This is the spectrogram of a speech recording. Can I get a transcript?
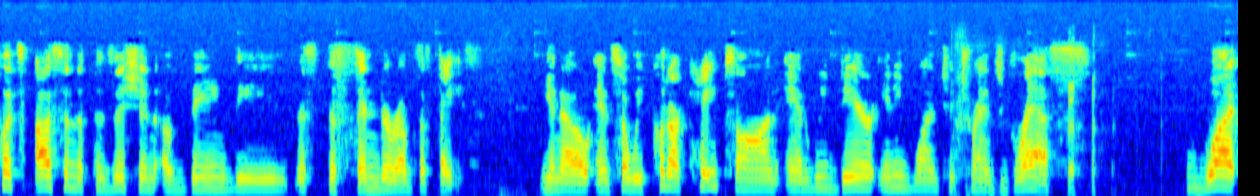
puts us in the position of being the this defender of the faith you know and so we put our capes on and we dare anyone to transgress what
